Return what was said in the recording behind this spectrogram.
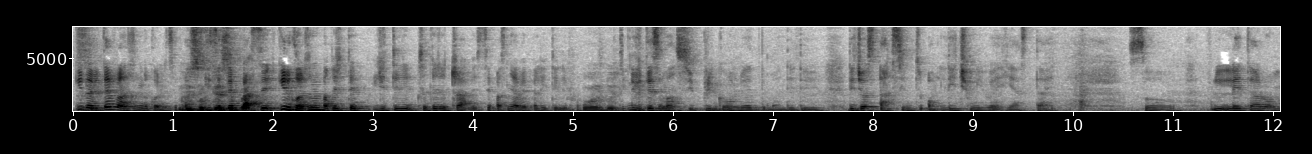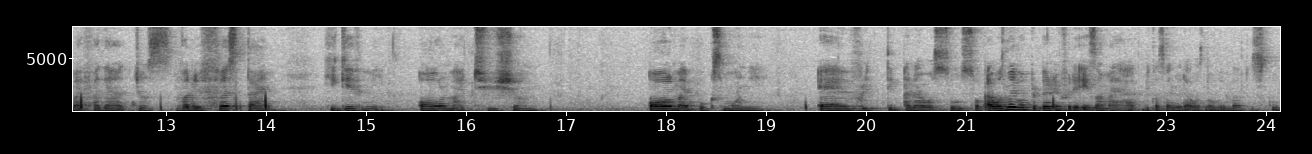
Qui savait Francine ne connaissait pas ce qui s'était pas- passé. Qui ne connaissait même pas que j'étais, ce que je traversais parce qu'il n'y avait pas les téléphones. Ouais, le- Il était seulement surpris qu'on lui ait demandé de. They just asked him to unleash me where he has died. So later on, my father just, for the first time, he gave me all my tuition, all my books money, everything. And I was so sorry. I was not even preparing for the exam I had because I knew that I was not going back to school.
